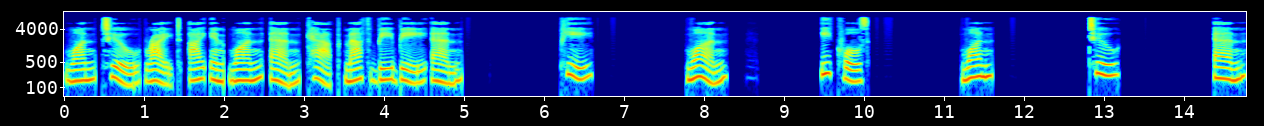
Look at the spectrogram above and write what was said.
1 2 right i in 1 n cap math bb n. P 1 equals 1 2 n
